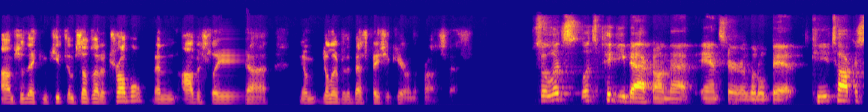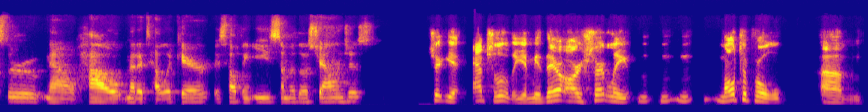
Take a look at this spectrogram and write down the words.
um, so they can keep themselves out of trouble and obviously uh, you know, deliver the best patient care in the process. So let's let's piggyback on that answer a little bit. Can you talk us through now how Meditelecare is helping ease some of those challenges? Sure. Yeah, absolutely. I mean, there are certainly m- multiple um,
